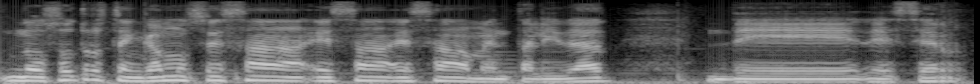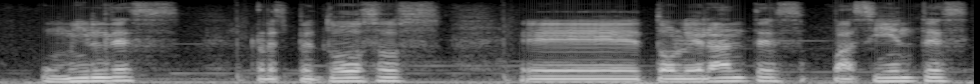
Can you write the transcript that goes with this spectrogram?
nosotros tengamos esa, esa, esa mentalidad de ser humildes, respetuosos, eh, tolerantes, pacientes.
